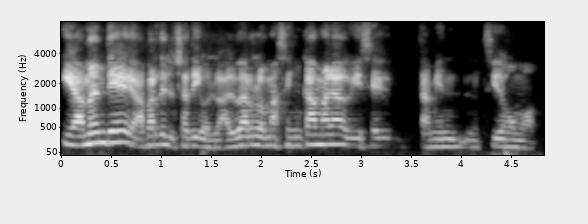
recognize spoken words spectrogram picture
y aparte, ya digo, al verlo más en cámara, hubiese también sido como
